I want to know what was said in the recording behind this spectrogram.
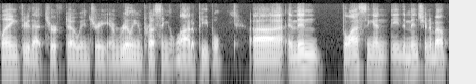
playing through that turf toe injury and really impressing a lot of people. Uh, and then the last thing I need to mention about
